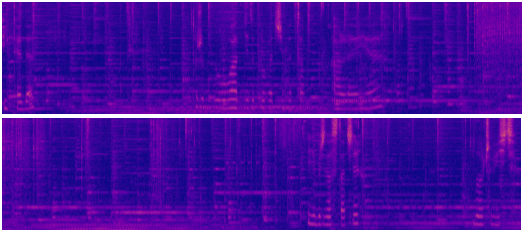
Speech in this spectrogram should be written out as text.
itd. To, żeby było ładnie, doprowadzimy tam aleję. I nie będzie nas stać, nie? No oczywiście.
